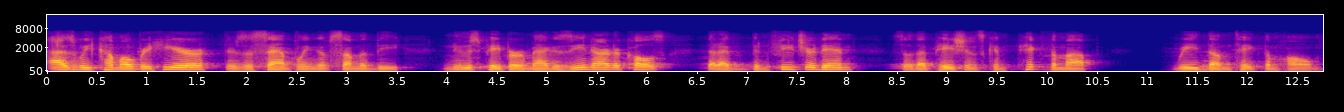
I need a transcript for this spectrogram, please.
As we come over here, there's a sampling of some of the newspaper or magazine articles that I've been featured in so that patients can pick them up, read them, take them home.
